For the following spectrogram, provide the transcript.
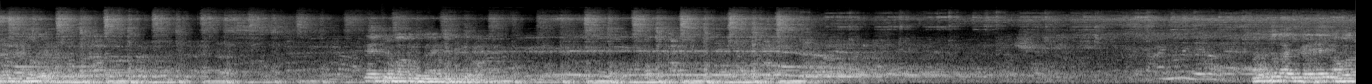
സ്നേഹത്തോടെ ഏറ്റുവാങ്ങുന്നതായി ക്ഷണിക്കുന്നു അടുത്തതായി വേറെ അവർ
